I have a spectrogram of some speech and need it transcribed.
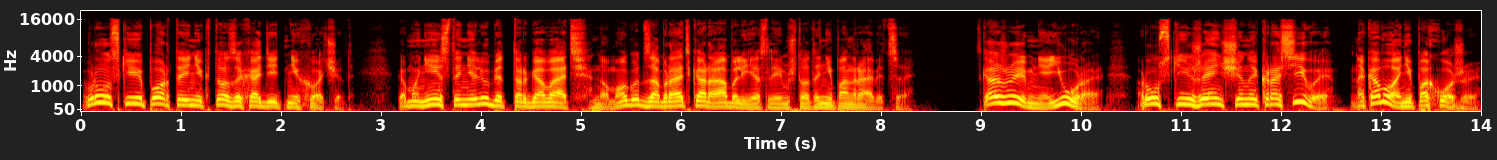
«В русские порты никто заходить не хочет. Коммунисты не любят торговать, но могут забрать корабль, если им что-то не понравится. Скажи мне, Юра, русские женщины красивы? На кого они похожи?»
